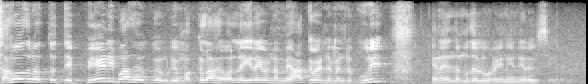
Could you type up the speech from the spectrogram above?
சகோதரத்துவத்தை பேடி பாதுகாக்கக்கூடிய மக்களாக வல்ல இறைவன் நம்மை ஆக்க வேண்டும் என்று கூறி என இந்த முதல் உரையினை நிறைவு செய்கிறேன்.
